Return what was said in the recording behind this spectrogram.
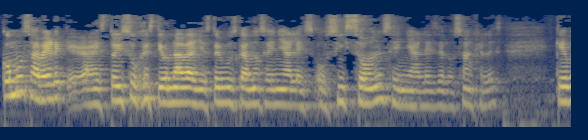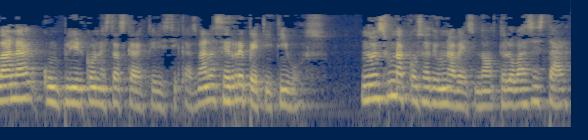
¿Cómo saber que ah, estoy sugestionada y estoy buscando señales o si son señales de los ángeles que van a cumplir con estas características? Van a ser repetitivos. No es una cosa de una vez, no, te lo vas a estar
